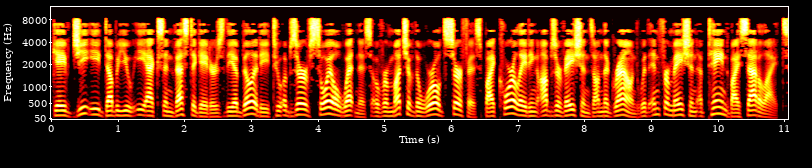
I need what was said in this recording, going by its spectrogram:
gave GEWEX investigators the ability to observe soil wetness over much of the world's surface by correlating observations on the ground with information obtained by satellites.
